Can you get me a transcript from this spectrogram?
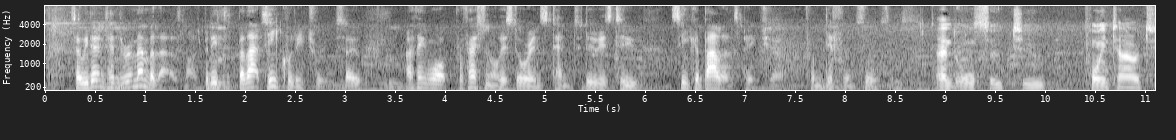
so we don't tend to remember that as much, but, it's, mm. but that's equally true. So mm. I think what professional historians tend to do is to seek a balanced picture from different sources. and also to point out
